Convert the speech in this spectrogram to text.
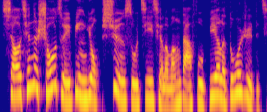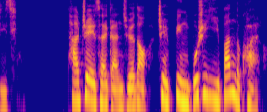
小钱的手嘴并用，迅速激起了王大富憋了多日的激情。他这才感觉到，这并不是一般的快乐。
